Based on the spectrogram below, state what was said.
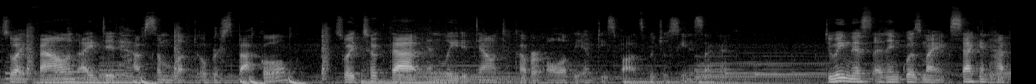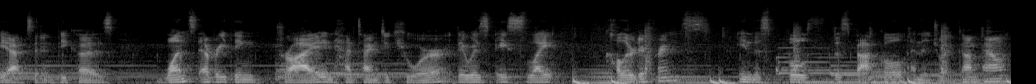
So I found I did have some leftover spackle. So I took that and laid it down to cover all of the empty spots, which you'll see in a second. Doing this, I think, was my second happy accident because once everything dried and had time to cure, there was a slight color difference in this both the spackle and the joint compound.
